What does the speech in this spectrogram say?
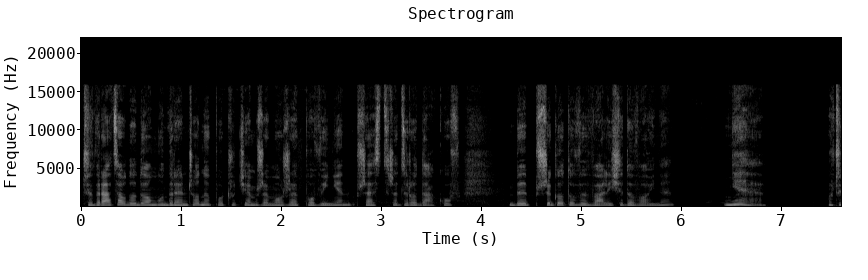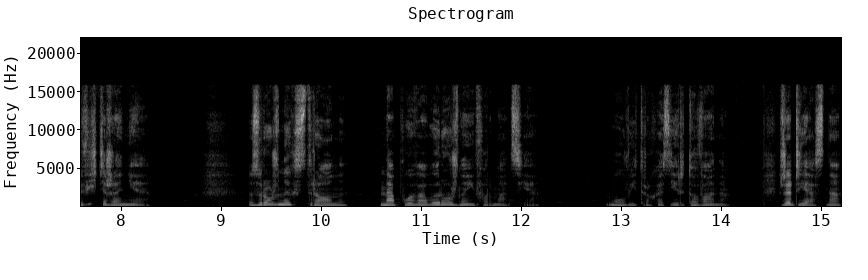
Czy wracał do domu dręczony poczuciem, że może powinien przestrzec rodaków, by przygotowywali się do wojny? Nie, oczywiście, że nie. Z różnych stron napływały różne informacje. Mówi trochę zirytowana. Rzecz jasna,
